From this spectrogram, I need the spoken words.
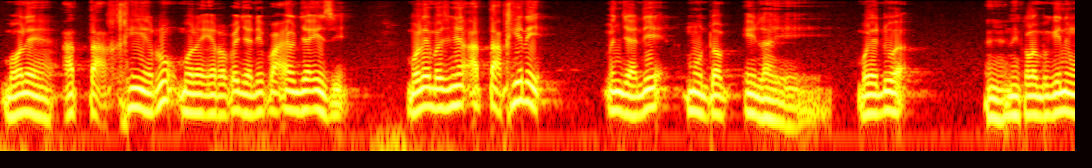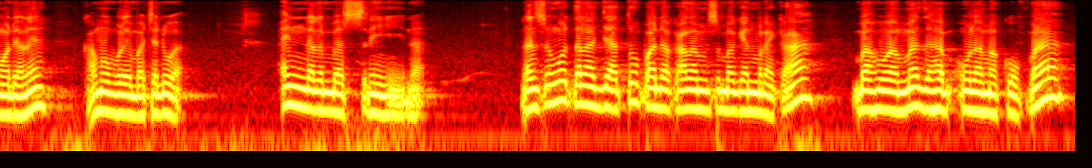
Boleh. At-takhiru boleh i'rabnya jadi fa'il jaizi. Boleh bahasanya at-takhiri menjadi mudob ilai boleh dua nah, ini kalau begini modelnya kamu boleh baca dua indal basrina dan sungguh telah jatuh pada kalam sebagian mereka bahwa mazhab ulama Kufah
